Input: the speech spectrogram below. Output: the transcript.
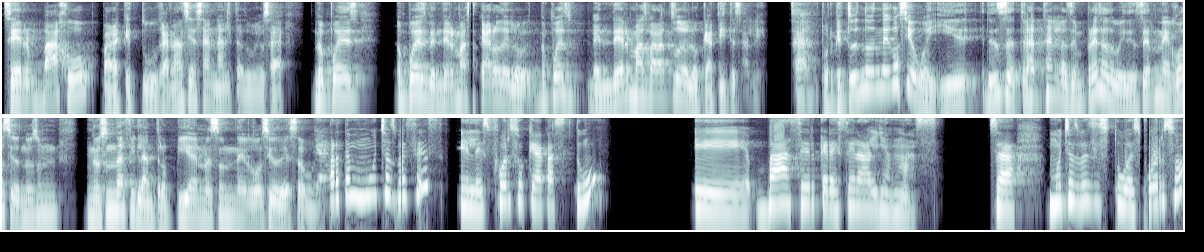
ser bajo para que tus ganancias sean altas, güey. O sea, no puedes, no puedes vender más caro de lo, no puedes vender más barato de lo que a ti te sale. O sea, porque entonces no es negocio, güey. Y de eso se tratan las empresas, güey, de ser negocios. No es, un, no es una filantropía, no es un negocio de eso, güey. Y aparte, muchas veces el esfuerzo que hagas tú eh, va a hacer crecer a alguien más. O sea, muchas veces tu esfuerzo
